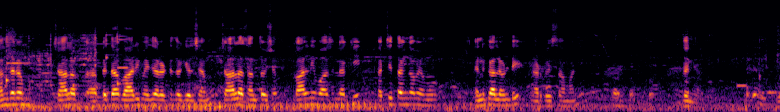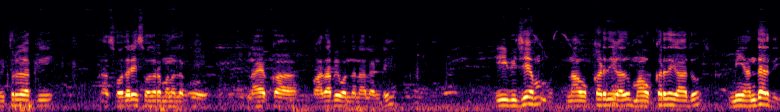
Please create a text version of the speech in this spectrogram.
అందరం చాలా పెద్ద భారీ మెజారిటీతో గెలిచాము. చాలా సంతోషం. కాలనీ వాసులకి ఖచ్చితంగా మేము వెనకాలండి నడిపిస్తామని ధన్యవాదాలు. మిత్రులకి నా సోదరి సోదరమణులకు నా యొక్క పాదాభివందనాలండి. ఈ విజయం నా ఒక్కడిది కాదు మా ఒక్కరిది కాదు మీ అందరిది.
